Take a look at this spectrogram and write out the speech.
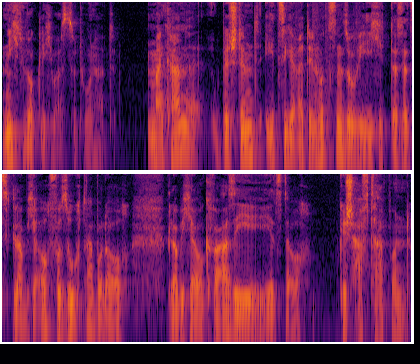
Nicht wirklich was zu tun hat. Man kann bestimmt E-Zigarette nutzen, so wie ich das jetzt, glaube ich, auch versucht habe oder auch, glaube ich, ja auch quasi jetzt auch geschafft habe und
